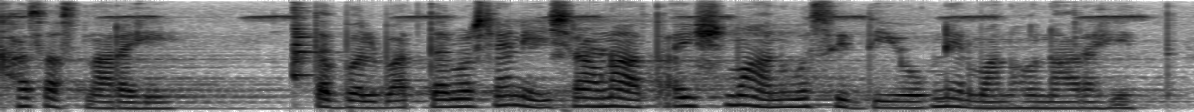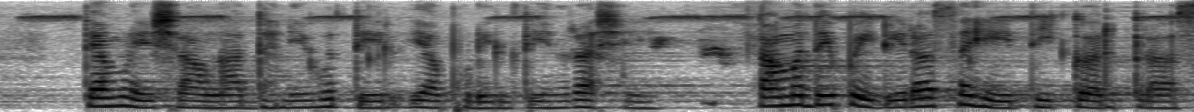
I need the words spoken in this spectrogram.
खास असणार आहे. तब्बल बहात्तर वर्षांनी श्रावणात आयुष्मान व सिद्धियोग निर्माण होणार आहेत. त्यामुळे श्रावणात धनी होतील यापुढील तीन राशी. यामध्ये पहिली रास आहे ती कर्क रास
